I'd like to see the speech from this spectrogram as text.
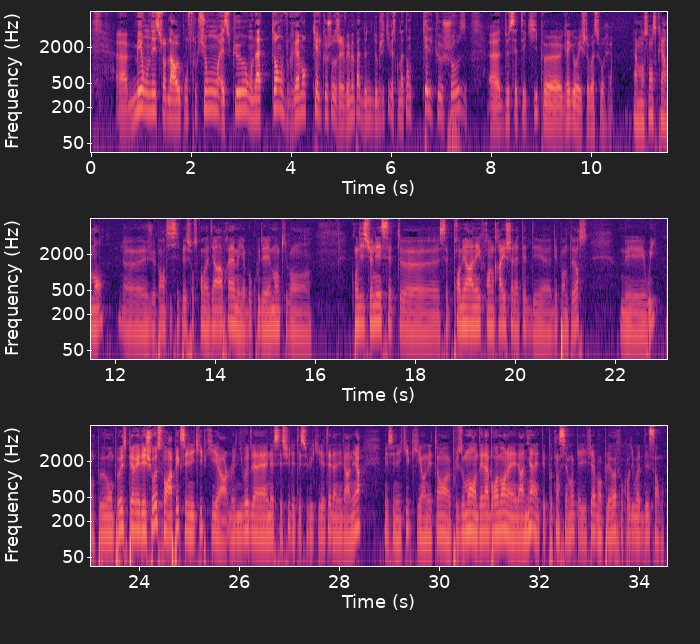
Euh, mais on est sur de la reconstruction. Est-ce que on attend vraiment quelque chose? Je ne vais même pas te donner d'objectif. Est-ce qu'on attend quelque chose de cette équipe Grégory, je te vois sourire. À mon sens, clairement. Euh, je vais pas anticiper sur ce qu'on va dire après, mais il y a beaucoup d'éléments qui vont conditionner cette, euh, cette première année avec Frank Reich à la tête des, euh, des Panthers. Mais oui, on peut, on peut espérer des choses. Il faut rappeler que c'est une équipe qui, alors le niveau de la NFC Sud était celui qu'il était l'année dernière, mais c'est une équipe qui, en étant plus ou moins en délabrement l'année dernière, était potentiellement qualifiable en playoff au cours du mois de décembre.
